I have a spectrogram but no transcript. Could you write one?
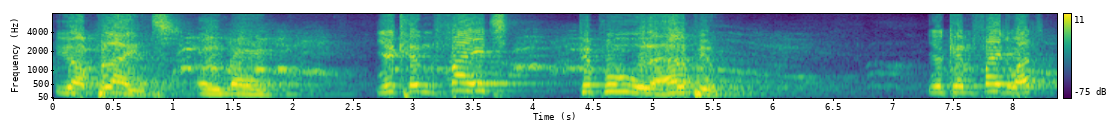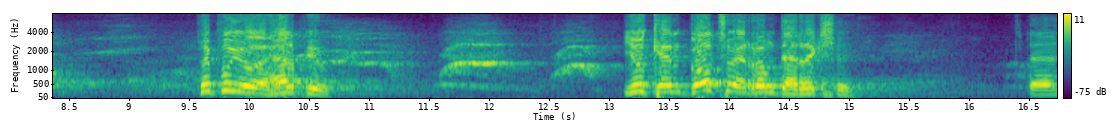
you are blind. Amen. You can fight people who will help you. You can fight what? People who will help you. You can go to a wrong direction. Uh,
